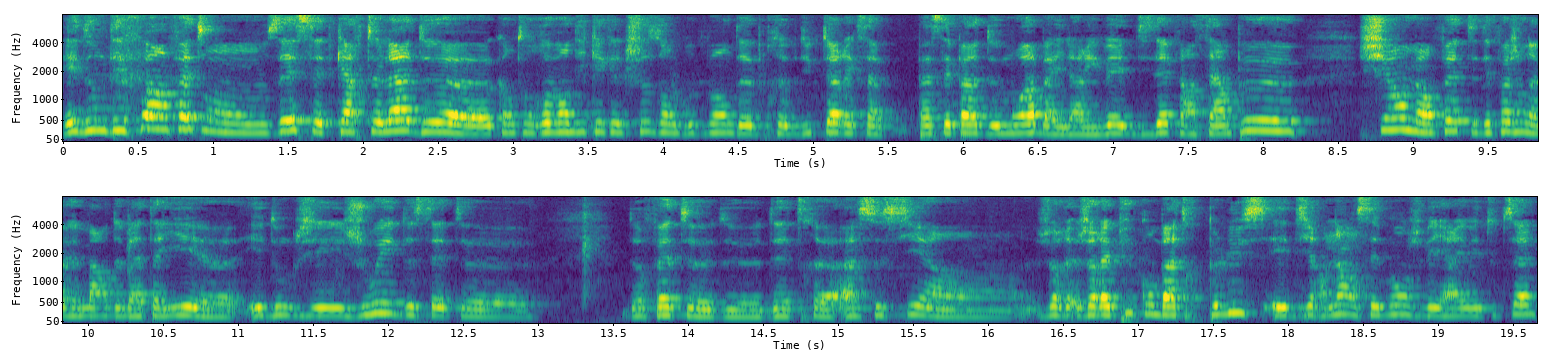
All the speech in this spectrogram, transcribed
et, donc, des fois, en fait, on faisait cette carte-là de euh, quand on revendiquait quelque chose dans le groupement de producteurs et que ça passait pas de moi, bah, il arrivait, il disait, c'est un peu chiant, mais en fait, des fois, j'en avais marre de batailler. Euh, et donc, j'ai joué de cette d'en fait d'être associé à un... J'aurais pu combattre plus et dire non, c'est bon, je vais y arriver toute seule,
